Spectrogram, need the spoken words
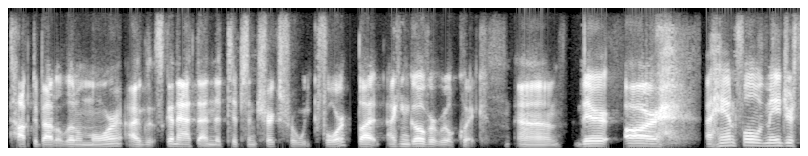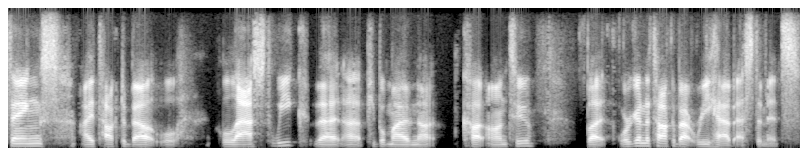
talked about a little more. I was going to add that in the tips and tricks for week four, but I can go over it real quick. Um, there are a handful of major things I talked about last week that uh, people might have not caught onto, but we're going to talk about rehab estimates.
